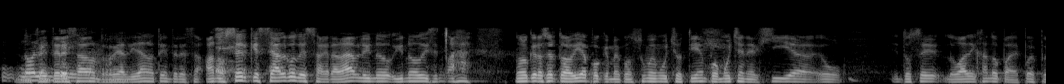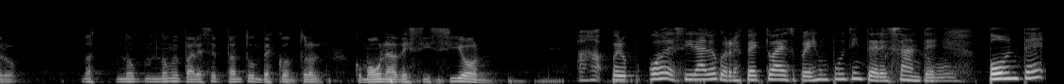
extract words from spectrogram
no, está interesado, en realidad no está interesado. A no ser que sea algo desagradable y uno, y uno dice, ah, no lo quiero hacer todavía porque me consume mucho tiempo, mucha energía, o entonces lo va dejando para después, pero no, no, no me parece tanto un descontrol como una decisión. Ajá, pero puedo decir algo con respecto a eso, pues es un punto interesante. Ponte,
